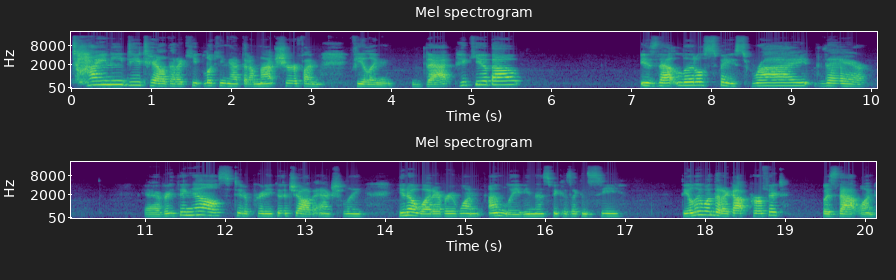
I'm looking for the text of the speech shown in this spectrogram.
tiny detail that I keep looking at that I'm not sure if I'm feeling that picky about is that little space right there. Everything else did a pretty good job. Actually, you know what, everyone? I'm leaving this because I can see the only one that I got perfect was that one.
